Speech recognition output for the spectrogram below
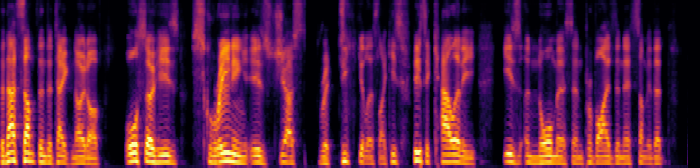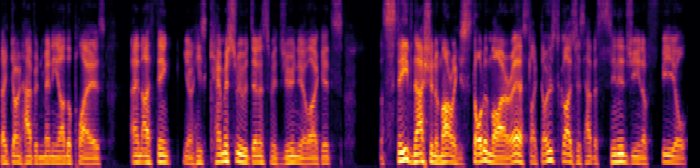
then that's something to take note of. Also, his screening is just ridiculous. Like his physicality is enormous and provides the Nets something that they don't have in many other players. And I think, you know, his chemistry with Dennis Smith Jr., like it's Steve Nash and Amar'e Stoudemire, like those guys just have a synergy and a feel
